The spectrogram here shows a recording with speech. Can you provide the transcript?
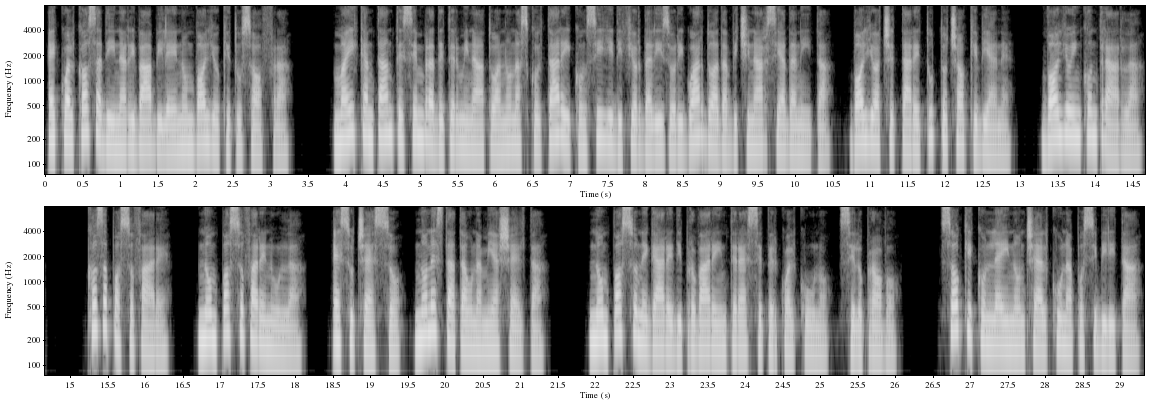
È qualcosa di inarrivabile e non voglio che tu soffra. Ma il cantante sembra determinato a non ascoltare i consigli di Fiordaliso riguardo ad avvicinarsi ad Anita. Voglio accettare tutto ciò che viene. Voglio incontrarla. Cosa posso fare? Non posso fare nulla. È successo, non è stata una mia scelta. Non posso negare di provare interesse per qualcuno, se lo provo. So che con lei non c'è alcuna possibilità,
